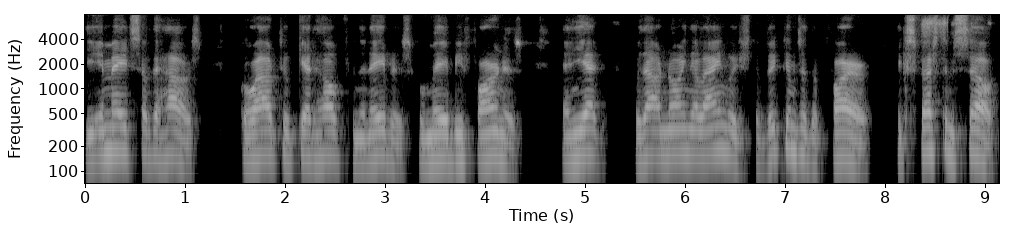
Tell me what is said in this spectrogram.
the inmates of the house go out to get help from the neighbors who may be foreigners. And yet, without knowing the language, the victims of the fire express themselves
